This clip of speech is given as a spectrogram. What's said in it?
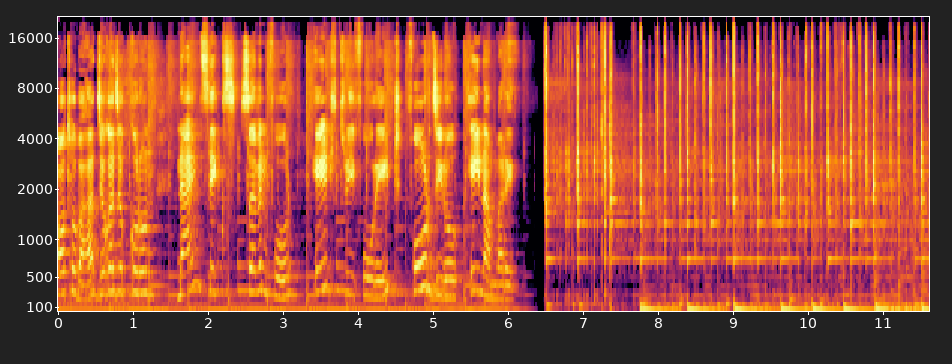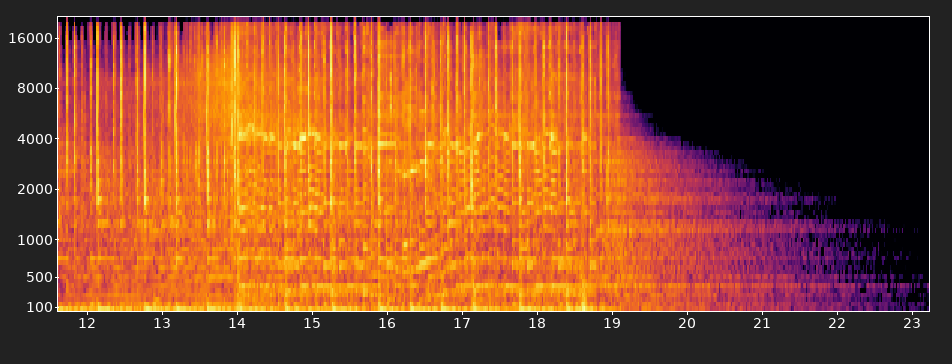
অথবা যোগাযোগ করুন nine six seven four eight three four eight four zero এই নাম্বারে।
